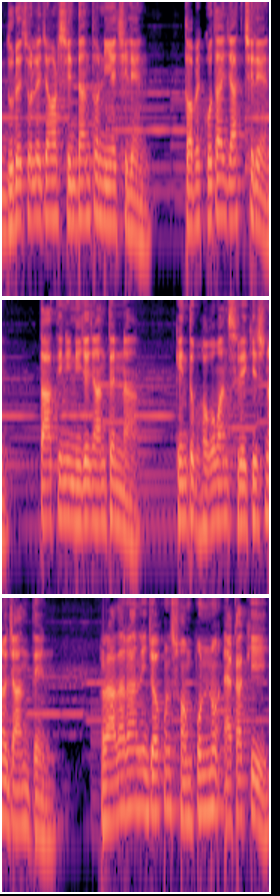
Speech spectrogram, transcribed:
দূরে চলে যাওয়ার সিদ্ধান্ত নিয়েছিলেন। তবে কোথায় যাচ্ছিলেন, তা তিনি নিজে জানতেন না, কিন্তু ভগবান শ্রীকৃষ্ণ জানতেন। রাধারানী যখন সম্পূর্ণ একাকী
